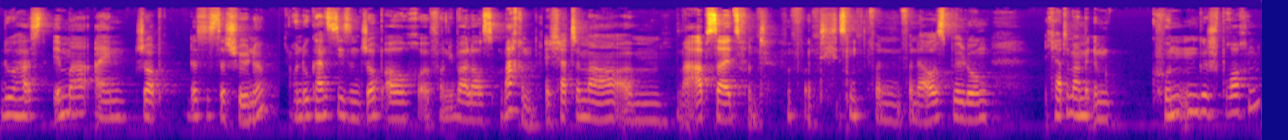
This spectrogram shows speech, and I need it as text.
du hast immer einen Job. Das ist das Schöne. Und du kannst diesen Job auch äh, von überall aus machen. Ich hatte mal, ähm, mal abseits von, von, diesem, von, von der Ausbildung, ich hatte mal mit einem Kunden gesprochen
